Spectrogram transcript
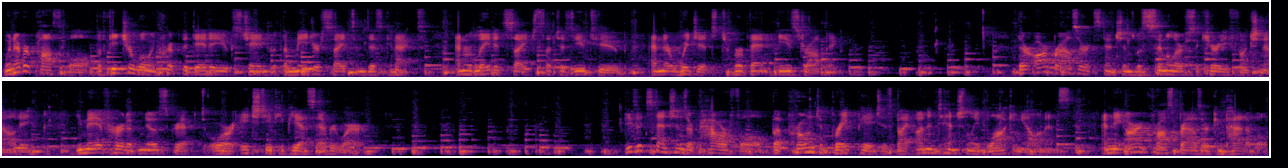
Whenever possible, the feature will encrypt the data you exchange with the major sites in Disconnect and related sites such as YouTube and their widgets to prevent eavesdropping. There are browser extensions with similar security functionality. You may have heard of NoScript or HTTPS Everywhere. These extensions are powerful, but prone to break pages by unintentionally blocking elements, and they aren't cross-browser compatible.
